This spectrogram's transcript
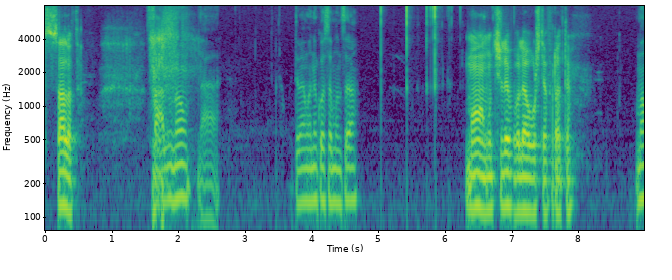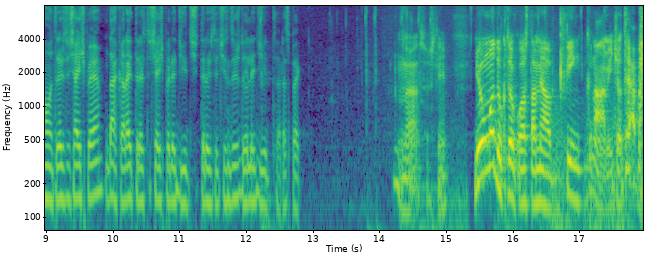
Salut. Sau nu? Da. Uite, mai mănânc o sămânță. Mamă, ce level au ăștia, frate. Mamă, 316? Dacă ai 316 legit și 352 legit, respect. Da, să știi. Eu mă duc tot cu asta mea pink, n-am nicio treabă.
